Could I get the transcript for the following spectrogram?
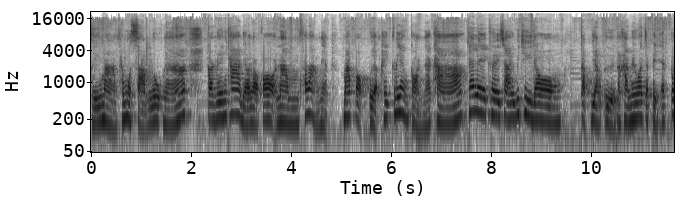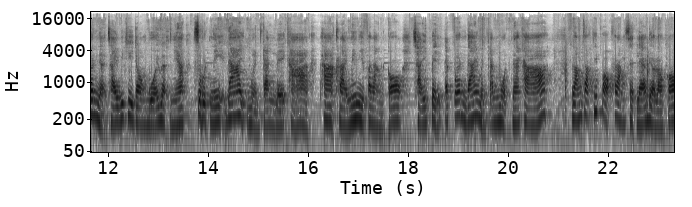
ซื้อมาทั้งหมด 3 ลูกนะ ก่อนอื่นค่ะเดี๋ยวเราก็นำฝรั่งเนี่ยมาปอกเปลือกให้เกลี้ยงก่อนนะคะ แค่เลเคยใช้วิธีดอง กับอย่างอื่นนะคะ ไม่ว่าจะเป็นแอปเปิลเนี่ยใช้วิธีดองบวยแบบนี้สูตรนี้ได้เหมือนกันเลยค่ะ ถ้าใครไม่มีฝรั่งก็ใช้เป็นแอปเปิลได้เหมือนกันหมดนะคะ หลังจากที่ปอกฝรั่งเสร็จแล้วเดี๋ยวเราก็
